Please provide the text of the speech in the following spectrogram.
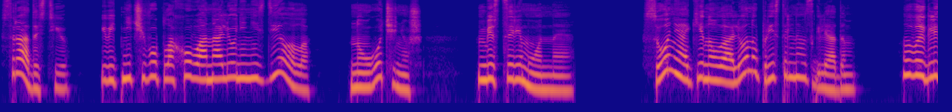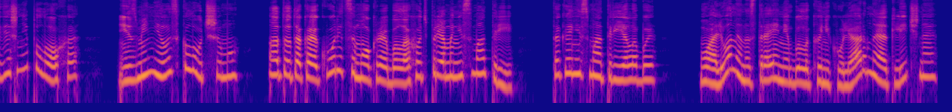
С радостью. И ведь ничего плохого она Алене не сделала. Но очень уж бесцеремонная. Соня окинула Алену пристальным взглядом. «Выглядишь неплохо. Изменилась к лучшему. А то такая курица мокрая была, хоть прямо не смотри. Так и не смотрела бы». У Алены настроение было каникулярное, отличное,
